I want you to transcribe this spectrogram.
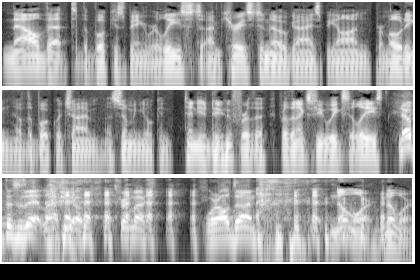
Now that the book is being released, I'm curious to know, guys, beyond promoting of the book, which I'm assuming you'll continue to do for the for the next few weeks at least. Nope, this is it. Last show. Thanks very much. We're all done. no more. No more.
